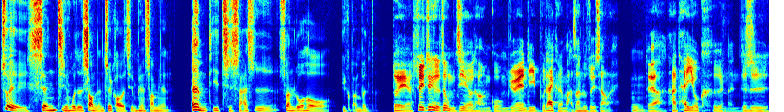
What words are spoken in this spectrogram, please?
最先进或者效能最高的芯片上面，AMD 其实还是算落后一个版本的。对啊，所以这个这我们之前有讨论过，我们觉得 AMD 不太可能马上就追上来。嗯，对啊，它它有可能就是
